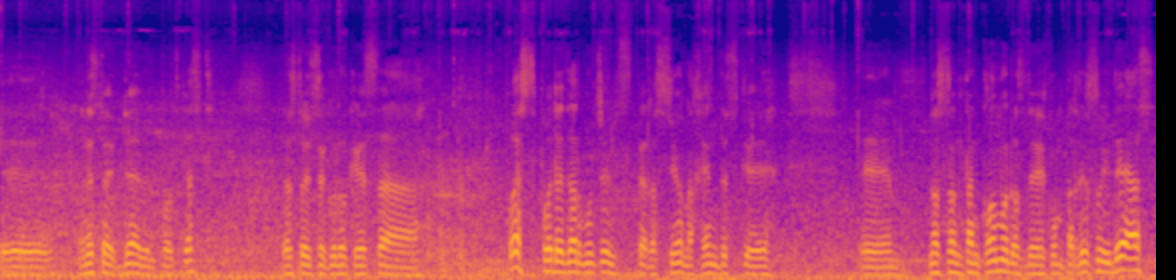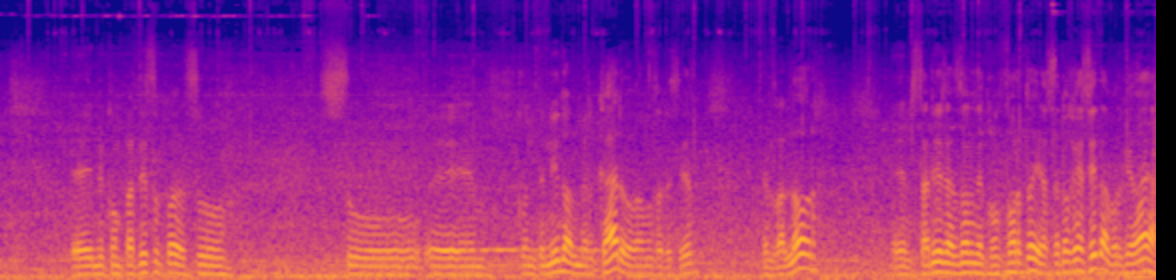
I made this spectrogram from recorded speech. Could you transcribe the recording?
Eh, en esta idea del podcast. Yo estoy seguro que esta pues puede dar mucha inspiración a gentes que no son tan cómodos de compartir sus ideas, ni compartir su, su contenido al mercado, vamos a decir, el valor, el salir de la zona de confort y hacer lo que necesita, porque vaya,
